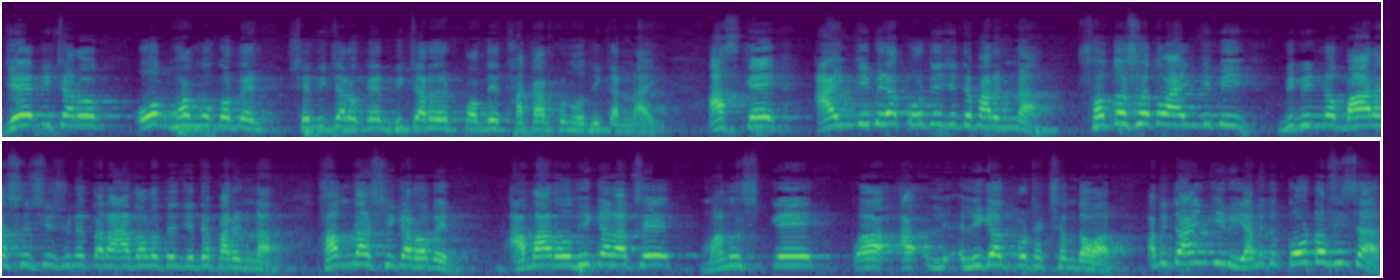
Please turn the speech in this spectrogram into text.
যে বিচারক ওত ভঙ্গ করবেন, সে বিচারকের বিচারকের পদে থাকার কোনো অধিকার নাই। আজকে আইনজীবীরা কোর্টে যেতে পারেন না। শত শত আইনজীবী বিভিন্ন বার অ্যাসোসিয়েশনে তারা আদালতে যেতে পারেন না। হামলার শিকার হবেন। আমার অধিকার আছে মানুষকে লিগাল প্রোটেকশন দেওয়ার। আমি তো আইনজীবী, আমি তো কোর্ট অফিসার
